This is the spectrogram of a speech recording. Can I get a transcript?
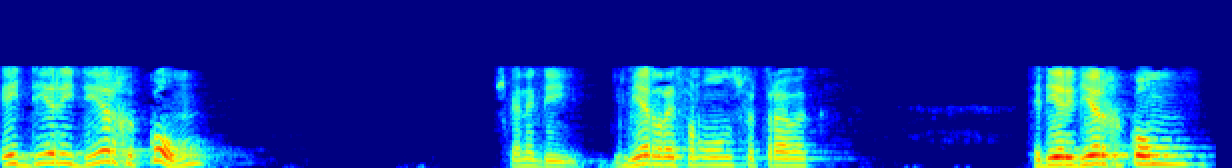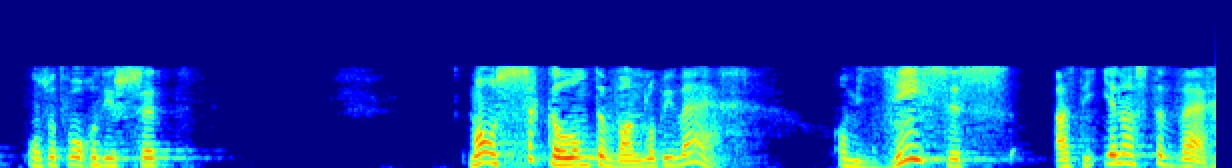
het deur die deur gekom. Waarskynlik die die meerderheid van ons vertrou ek. Het deur die deur gekom, ons wat volgens hier sit. Maar ons sukkel om te wandel op die weg. Om Jesus as die enigste weg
